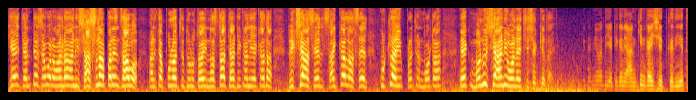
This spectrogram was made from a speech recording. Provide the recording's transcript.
हे जनतेसमोर मांडावं आणि शासनापर्यंत जावं आणि त्या पुलाची दुरुस्ती नसता त्या ठिकाणी एखादा रिक्षा असेल सायकल असेल कुठलाही प्रचंड मोठा एक मनुष्यहानी होण्याची शक्यता आहे. धन्यवाद. या ठिकाणी आणखीन काही शेतकरी आहेत.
